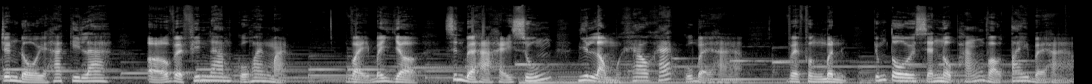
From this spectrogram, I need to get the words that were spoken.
trên đồi Hakila, ở về phía nam của hoang mạc. Vậy bây giờ, xin bệ hạ hãy xuống như lòng khao khát của bệ hạ. Về phần mình, chúng tôi sẽ nộp hắn vào tay bệ hạ.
